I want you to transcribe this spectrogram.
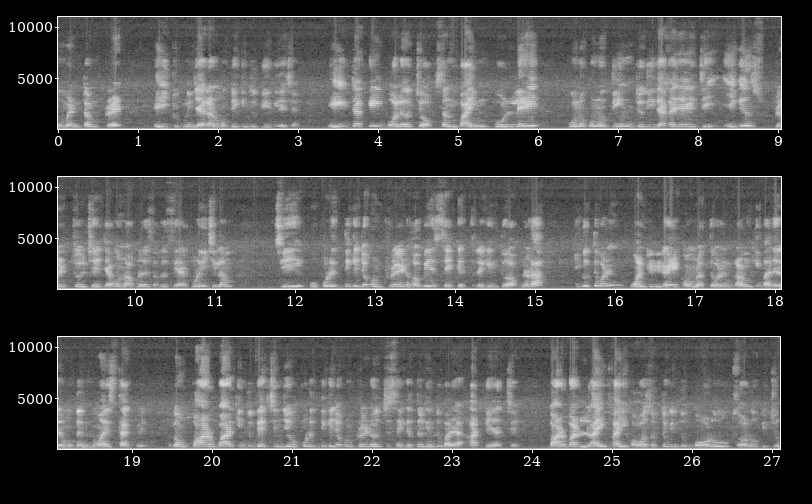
মোমেন্টাম ট্রেড এইটুকুনি জায়গার মধ্যেই কিন্তু দিয়ে দিয়েছে। এইটাকেই বলে হচ্ছে অপশান বাইং করলে কোনো কোনো দিন যদি দেখা যায় যে এগেনস্ট ট্রেড চলছে, যেমন আপনাদের সাথে শেয়ার করেইছিলাম যে উপরের দিকে যখন ট্রেড হবে, সেক্ষেত্রে কিন্তু আপনারা কি করতে পারেন? কোয়ান্টিটিটাকে কম রাখতে পারেন। কারণ কি? বাজারের মধ্যে নয়েজ থাকবে। এবং বারবার কিন্তু দেখছেন যে উপরের দিকে যখন ট্রেড হচ্ছে, সেক্ষেত্রে কিন্তু বাজার আটকে যাচ্ছে। বারবার লাইফ হাই হওয়া সত্ত্বেও কিন্তু বড়, সড়ো কিছু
